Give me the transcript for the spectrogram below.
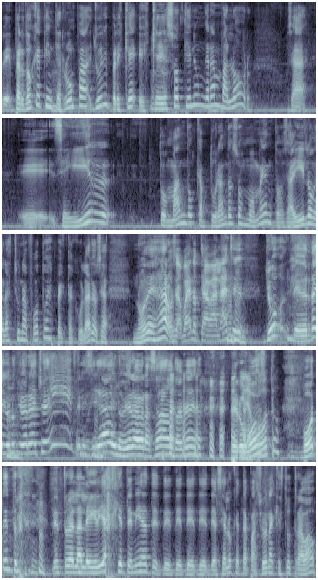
eh, perdón que te interrumpa, Yuri, pero es que, es que eso tiene un gran valor. O sea, eh, seguir tomando, capturando esos momentos. Ahí lograste una foto espectacular. O sea, no dejar. O sea, bueno, te avalanchas. Yo, de verdad, yo lo que hubiera hecho es ¡eh, felicidad! Y lo hubiera abrazado también. Pero ¿Y la vos, foto? vos dentro, dentro de la alegría que tenías de, de- de- de- hacer lo que te apasiona, que es tu trabajo,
